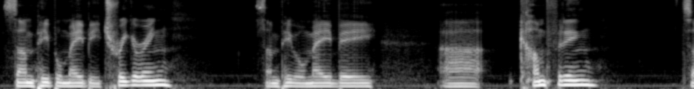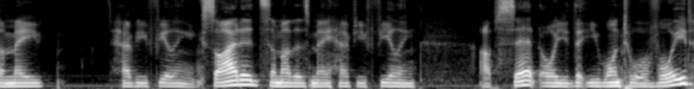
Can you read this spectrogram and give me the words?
Some people may be triggering, some people may be uh, comforting, some may have you feeling excited, some others may have you feeling upset or you, that you want to avoid.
